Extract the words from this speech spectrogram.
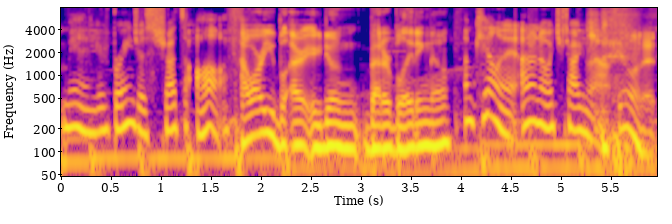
Man, your brain just shuts off. How are you? bl- Are you doing better blading now? I'm killing it. I don't know what you're talking about. Feeling it.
